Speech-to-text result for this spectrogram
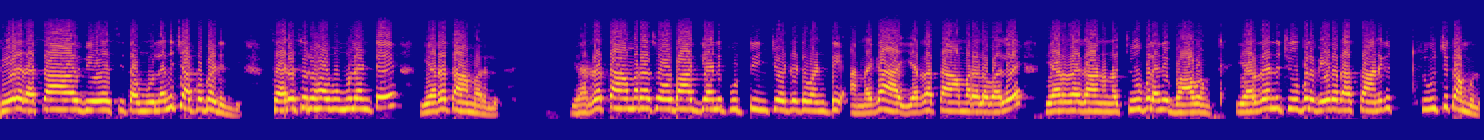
వీర రసావేసితములని చెప్పబడింది. సరసురహములంటే ఎర్ర తామరలు. ఎర్ర తామర సౌభాగ్యాన్ని పుట్టించేటటువంటి అనగా ఎర్ర తామరల వలె ఎర్రగానున్న చూపులని భావం. ఎర్రని చూపులు వీర రసానికి సూచికములు.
